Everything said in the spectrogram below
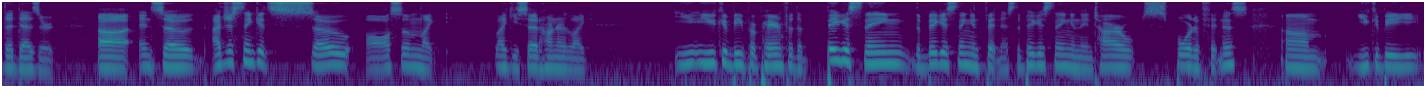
the desert. Uh, and so I just think it's so awesome. Like like you said, Hunter, like you, you could be preparing for the biggest thing, the biggest thing in fitness, the biggest thing in the entire sport of fitness. Um, you could be,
